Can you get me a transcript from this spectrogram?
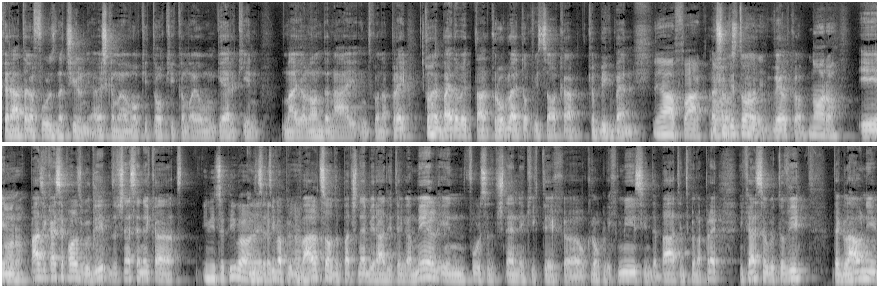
ki ratajo full značilni. A veš, kaj imajo Voki Toki, kaj imajo Ungerkin, imajo London Eye in tako naprej. To je, by the way, ta krogla je tako visoka, kot Big Ben. Ja, fakt. Kako je to veliko. Noro. In Noro. pazi, kaj se pol zgodi. Začne se neka Inicijativa. ne, inicijativa tako, ja. prebivalcev, da pač ne bi radi tega imeli, in ful se začne nekih teh uh, okroglih mis in debat in tako naprej. In kar se ugotovi, da glavni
